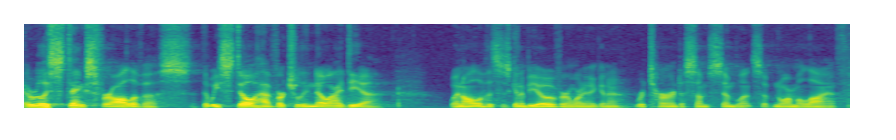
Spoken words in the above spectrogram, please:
It really stinks for all of us that we still have virtually no idea when all of this is going to be over and we're going to return to some semblance of normal life.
